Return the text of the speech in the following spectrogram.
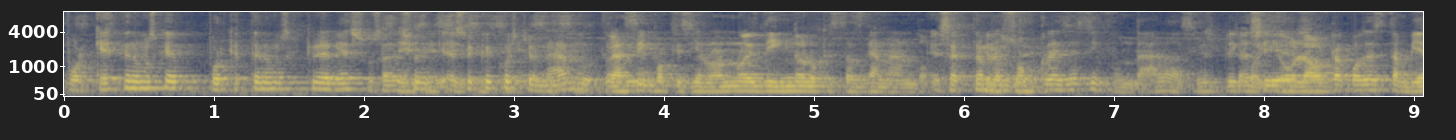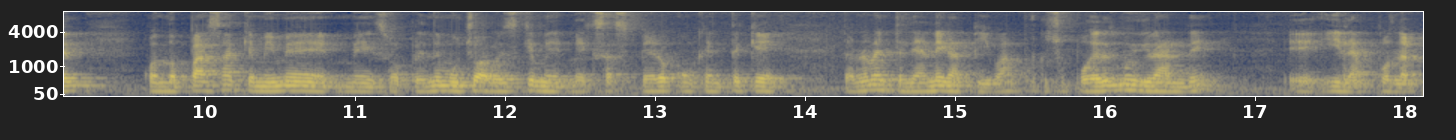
¿por, qué tenemos que, ¿por qué tenemos que creer eso? O sea, eso, eso hay que cuestionarlo. Claro, sí, porque si no, no es digno lo que estás ganando. Exactamente. Pero son creencias infundadas, ¿sí me explico? o la otra cosa es también cuando pasa que a mí me, me sorprende mucho, a veces que me, me, exaspero con gente que tiene una mentalidad negativa, porque su poder es muy grande. Eh, y, la, pues, la,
